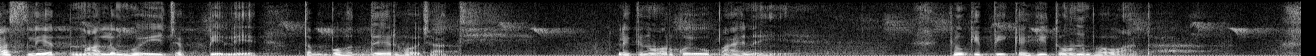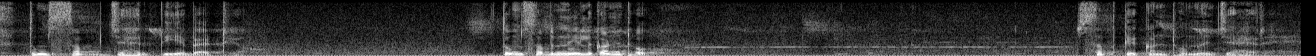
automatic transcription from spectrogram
असलियत मालूम हुई जब पी लिए, तब बहुत देर हो जाती। लेकिन और कोई उपाय नहीं है। क्योंकि पी के ही तो अनुभव आता तुम सब जहर पिए बैठे हो। तुम सब नीलकंठ हो। सबके कंठों में जहर है।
